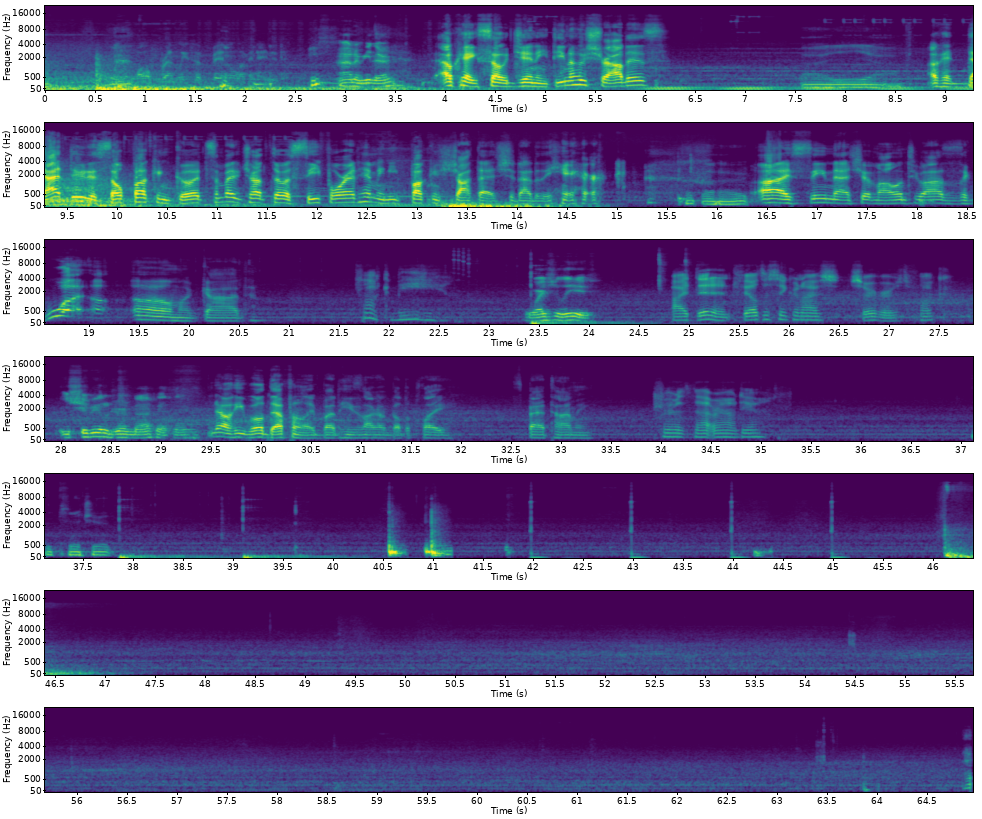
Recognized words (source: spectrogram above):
All friendlies have been eliminated. Adam, you there? Okay, so Jenny, do you know who Shroud is? Uh, yeah. Okay, that dude is so fucking good. Somebody tried to throw a C4 at him and he fucking shot that shit out of the air. What the heck? I seen that shit with my own two eyes. I was like, what? Oh, oh my god. Fuck me. Why'd you leave? I didn't. Fail to synchronize servers. Fuck. You should be able to join back, I think. No, he will definitely, but he's not gonna be able to play. It's bad timing. For that round, yeah. We'll clutch up.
